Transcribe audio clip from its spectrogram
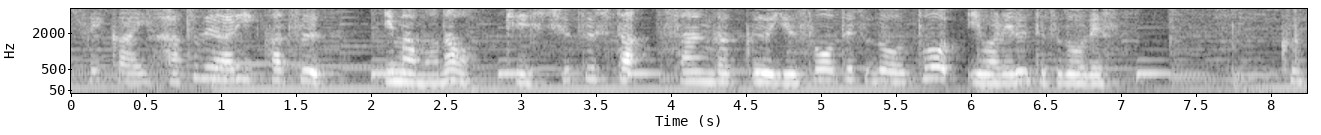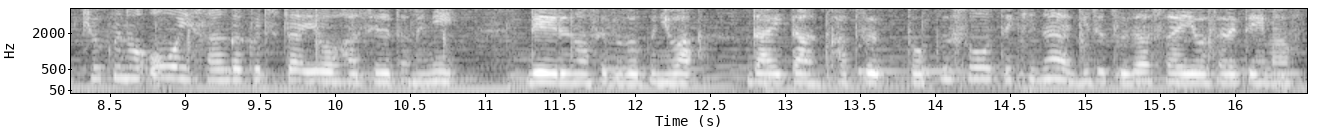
世界初でありかつ今もなお結出した山岳輸送鉄道と言われる鉄道です。屈曲の多い山岳地帯を走るためにレールの接続には大胆かつ独創的な技術が採用されています。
